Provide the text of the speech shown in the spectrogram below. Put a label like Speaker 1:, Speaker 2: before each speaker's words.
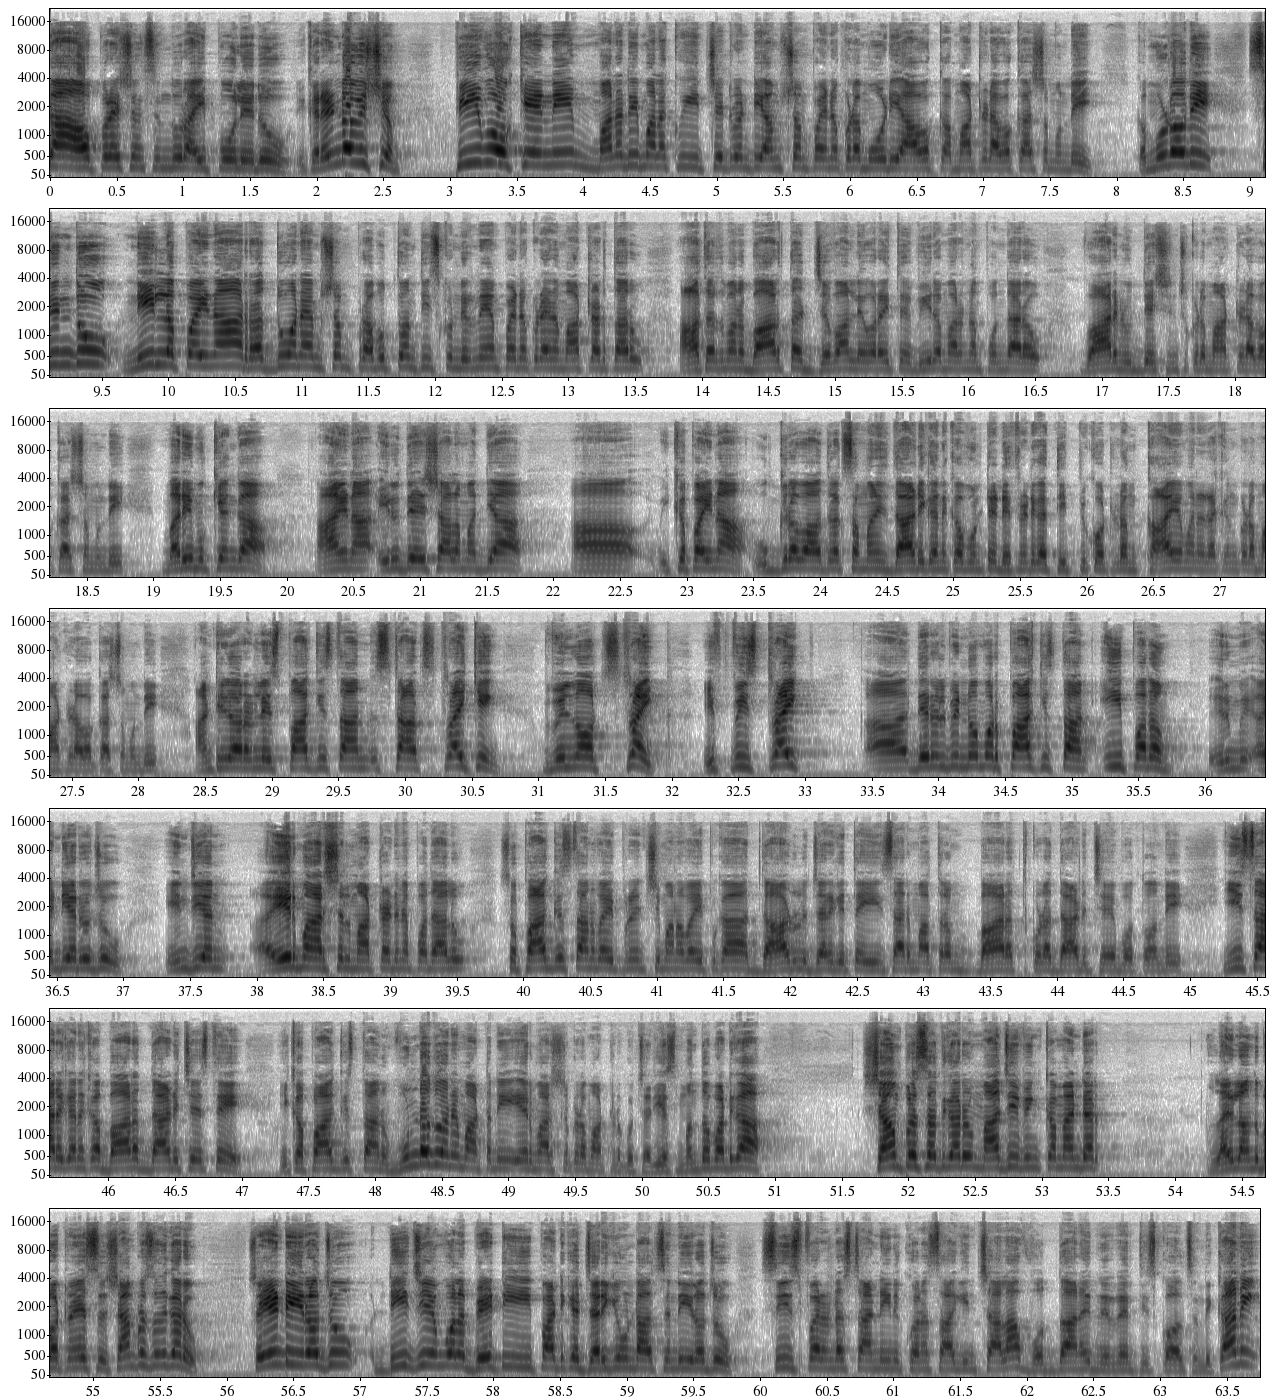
Speaker 1: ఇంకా ఆపరేషన్ సింధూర్ అయిపోలేదు. ఇక రెండో విషయం పీఓకేని మనది మనకు ఇచ్చేటువంటి అంశం పైన కూడా మోడీ అవక మాట్లాడే అవకాశం ఉంది. ఇక మూడోది సింధు నీళ్ళపైన రద్దు అనే అంశం ప్రభుత్వం తీసుకున్న నిర్ణయం పైన కూడా ఆయన మాట్లాడతారు. ఆ తర్వాత మన భారత జవాన్లు ఎవరైతే వీరమరణం పొందారో వారిని ఉద్దేశించి కూడా మాట్లాడే అవకాశం ఉంది. మరీ ముఖ్యంగా ఆయన ఇరు దేశాల మధ్య ఇకపైన ఉగ్రవాదులకు సంబంధించి దాడి కనుక ఉంటే డెఫినెట్గా తిప్పికొట్టడం ఖాయం అనే రకం కూడా మాట్లాడే అవకాశం ఉంది. Until or unless Pakistan start striking will not strike if we strike there will be no more Pakistan ఈ పదం ఇండియా రోజు ఇండియన్ ఎయిర్ మార్షల్ మాట్లాడిన పదాలు. సో పాకిస్తాన్ వైపు నుంచి మన వైపుగా దాడులు జరిగితే ఈసారి మాత్రం భారత్ కూడా దాడి చేయబోతోంది. ఈసారి కనుక భారత్ దాడి చేస్తే ఇక పాకిస్తాన్ ఉండదు అనే మాటని ఎయిర్ మార్షల్ కూడా మాట్లాడుకోవచ్చు ఎస్ మనతో పాటుగా శ్యామ్ ప్రసాద్ గారు మాజీ వింగ్ కమాండర్ లైవ్లో అందుబాటులో ఎస్ శ్యామ్ ప్రసాద్ గారు. సో ఏంటి ఈరోజు డీజీఎంఓల భేటీ ఈ పాటికే జరిగి ఉండాల్సింది? ఈరోజు సీజ్ ఫైర్ అండర్స్టాండింగ్ని కొనసాగించాలా? వద్దా అనేది నిర్ణయం తీసుకోవాల్సింది. కానీ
